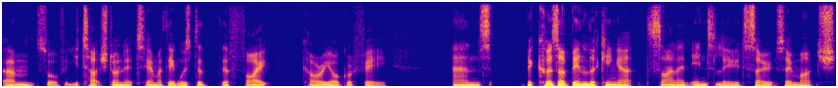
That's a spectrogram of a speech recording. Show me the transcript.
um, sort of you touched on it, Tim. I think it was the the fight choreography, and because I've been looking at silent interlude so so much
